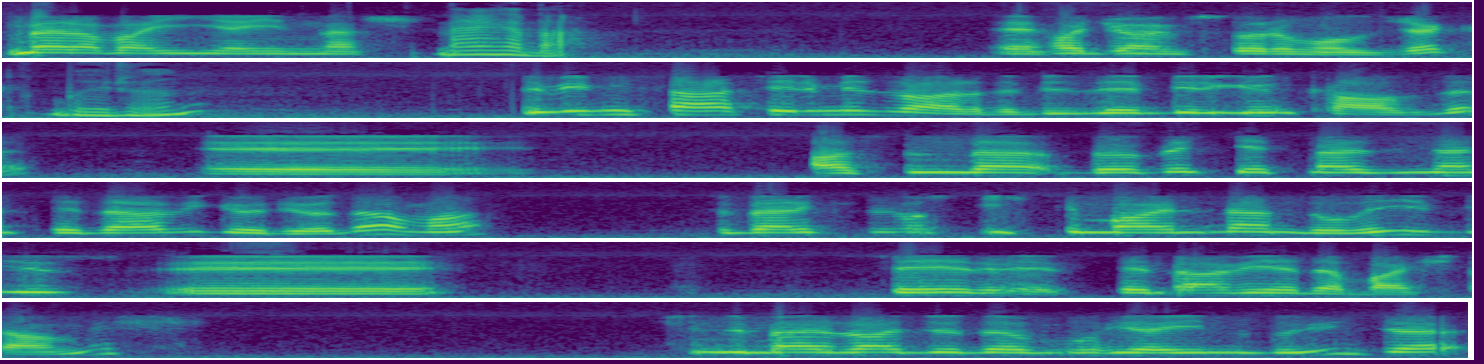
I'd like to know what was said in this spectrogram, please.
Merhaba iyi yayınlar. Merhaba. E, hocam bir sorum olacak. Buyurun. E, bir misafirimiz vardı. Bizde bir gün kaldı. E, aslında böbrek yetmezliğinden tedavi görüyordu ama tüberküloz ihtimalinden dolayı bir e, şeye tedaviye de başlanmış. Şimdi ben radyoda bu yayını duyunca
